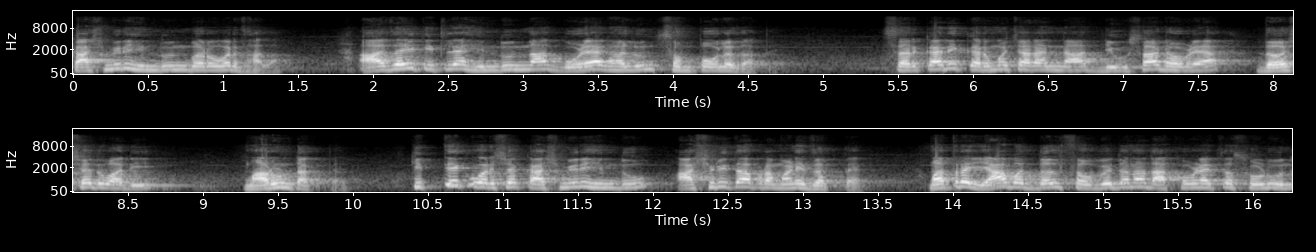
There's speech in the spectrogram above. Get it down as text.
काश्मीरी हिंदूंबरोबर झाला. आजही तिथल्या हिंदूंना गोळ्या घालून संपवलं जातं सरकारी कर्मचाऱ्यांना दिवसाढवळ्या दहशतवादी मारून टाकतात कित्येक वर्ष काश्मीरी हिंदू आश्रिताप्रमाणे जगत आहेत मात्र याबद्दल संवेदना दाखवण्याचं सोडून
